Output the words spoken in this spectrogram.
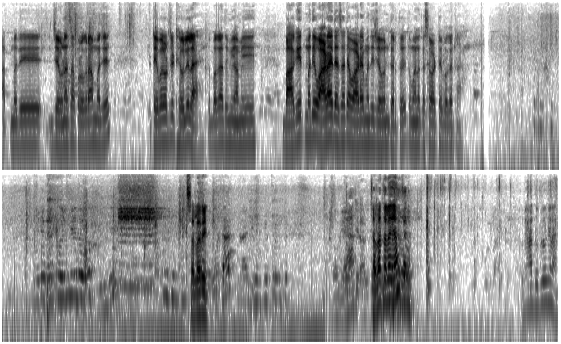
आतमध्ये जेवणाचा प्रोग्राम म्हणजे टेबलवरती ठेवलेला आहे. तर बघा तुम्ही आम्ही बागेत मध्ये वाडा आहे त्याचा त्या वाड्यामध्ये जेवण करतोय. तुम्हाला कसं वाटतंय बघत राहा. चला रे. चला चला या. तुम्ही हात धुतलो की नाही?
